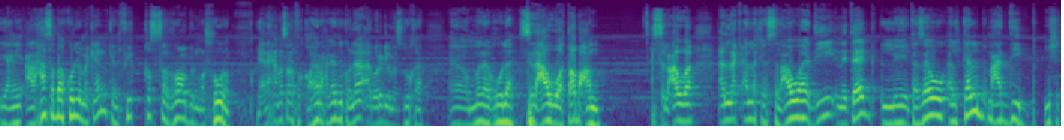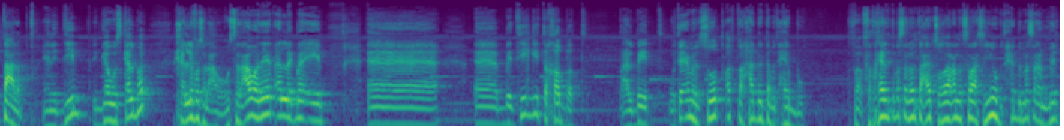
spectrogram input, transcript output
يعني على حسب بقى كل مكان كان في قصة الرعب المشهورة. يعني إحنا مثلا في القاهرة الحاجات دي كلها ابو رجل مسلوخه آه، امنا الغولة سلعوة طبعا. السلعوة قال لك قال لك السلعوة دي نتاج لتزاوج الكلب مع الديب مش الثعلب. يعني الديب اتجوز كلبة خلفه سلعوه والسلعوه ديت قال لك بقى إيه؟ آه آه بتيجي تخبط على البيت وتعمل صوت أكتر حد أنت بتحبه. فتخيل أنت مثلا لو أنت عيل صغير عندك سبع سنين وبتحب مثلا بنت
